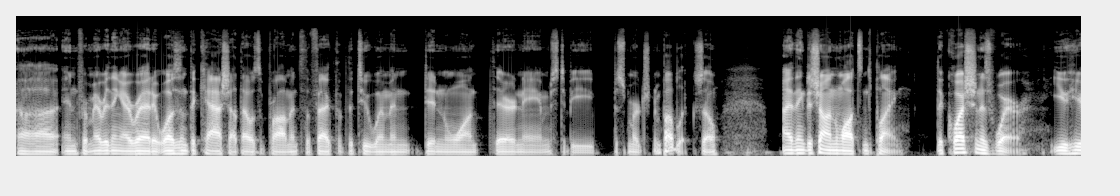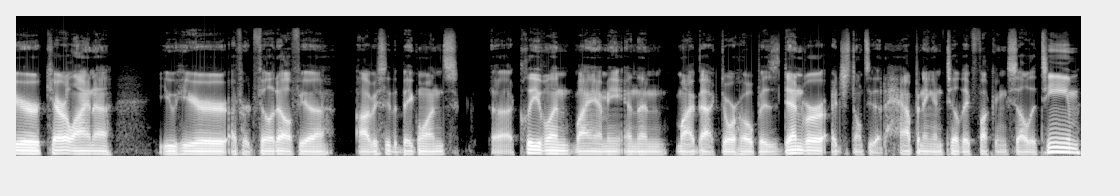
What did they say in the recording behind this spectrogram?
Uh, and from everything I read, it wasn't the cash out that was the problem. It's the fact that the two women didn't want their names to be besmirched in public. So I think Deshaun Watson's playing. The question is where? You hear Carolina, you hear, I've heard Philadelphia, obviously the big ones, uh, Cleveland, Miami, and then my backdoor hope is Denver. I just don't see that happening until they fucking sell the team,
